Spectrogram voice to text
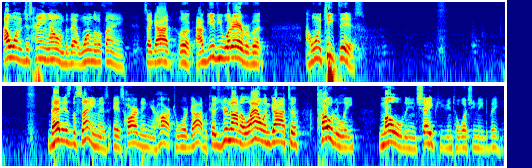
I want to just hang on to that one little thing. Say, God, look, I'll give you whatever, but I want to keep this. That is the same as, as hardening your heart toward God because you're not allowing God to totally mold and shape you into what you need to be.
